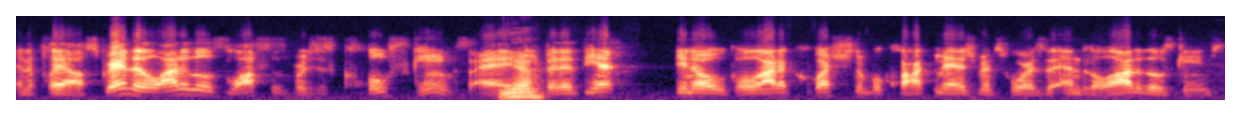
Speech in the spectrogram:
in the playoffs. Granted, a lot of those losses were just close games. I yeah. But at the end, you know, a lot of questionable clock management towards the end of a lot of those games,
